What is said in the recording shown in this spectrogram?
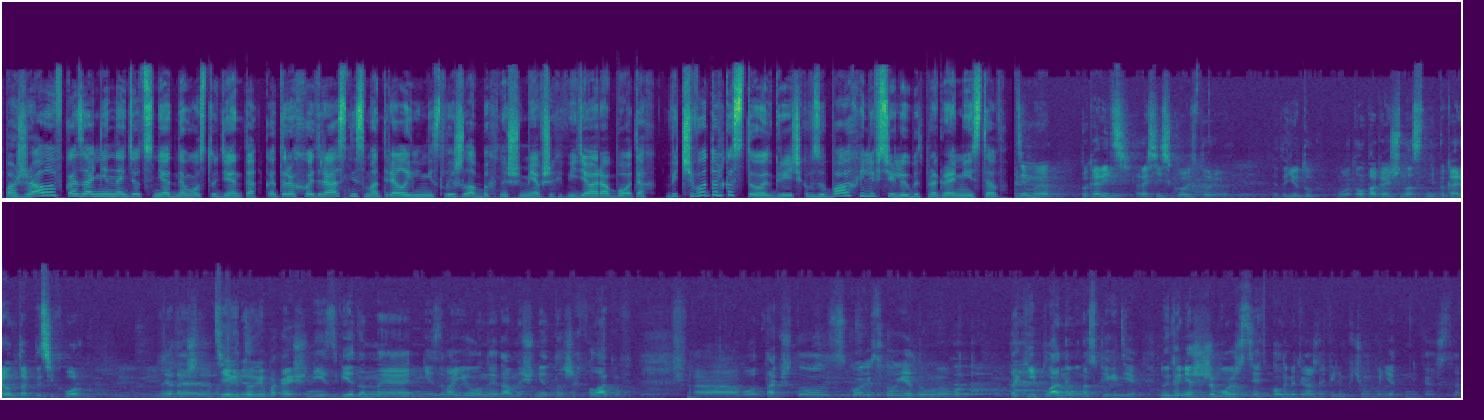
Пожалуй, в Казани найдется ни одного студента, который хоть раз не смотрел или не слышал об их нашумевших видеоработах. Ведь чего только стоит гречка в зубах или все любят программистов. Хотим мы покорить российскую аудиторию. Это YouTube. Вот. Он пока еще у нас не покорен так до сих пор. Я так считаю, территория пока еще неизведанная, не завоеванная, там еще нет наших флагов. А, вот, так что вскоре-вскоре, я думаю, вот такие планы у нас впереди. Ну и, конечно же, можно снять полнометражный фильм, почему бы нет, мне кажется.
